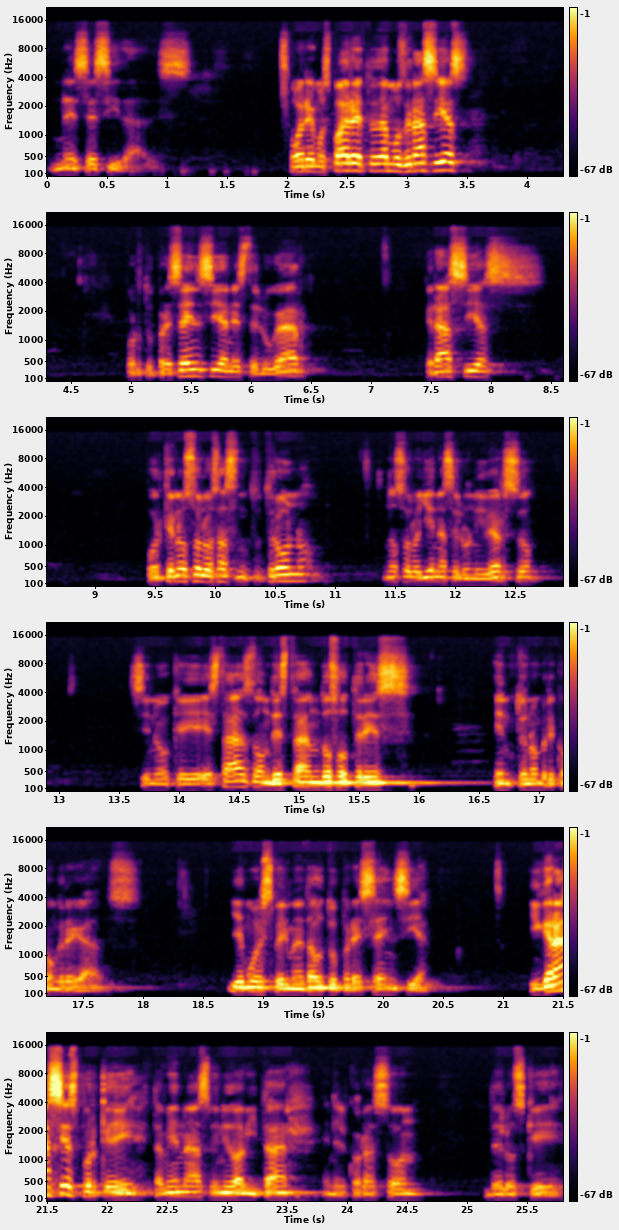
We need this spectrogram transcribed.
necesidades. Oremos, Padre, te damos gracias por tu presencia en este lugar. Gracias, porque no solo estás en tu trono, no solo llenas el universo, sino que estás donde están dos o tres en tu nombre congregados. Y hemos experimentado tu presencia. Y gracias porque también has venido a habitar en el corazón de los que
